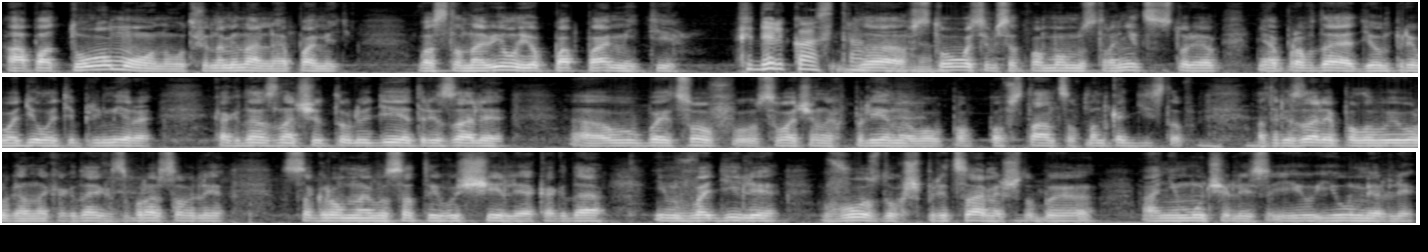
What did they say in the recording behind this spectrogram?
А потом он, вот феноменальная память, восстановил ее по памяти. Фидель Кастро. Да, в 180, по-моему, страниц история не оправдает, где он приводил эти примеры, когда, значит, у людей отрезали, э, у бойцов, схваченных в плен, у пов- повстанцев, манкадистов, отрезали половые органы, когда их сбрасывали с огромной высоты в ущелье, когда им вводили воздух шприцами, чтобы они мучились и, и умерли,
